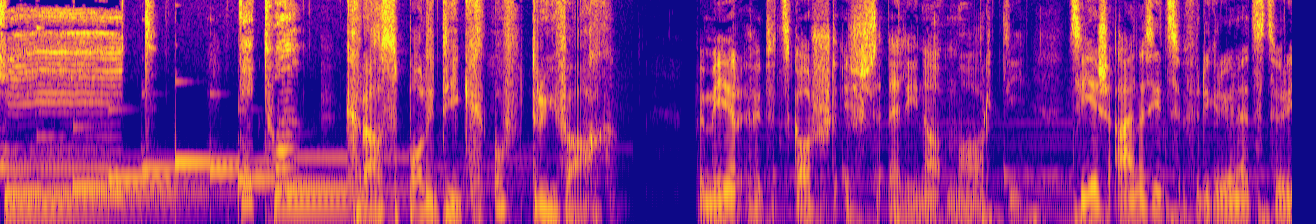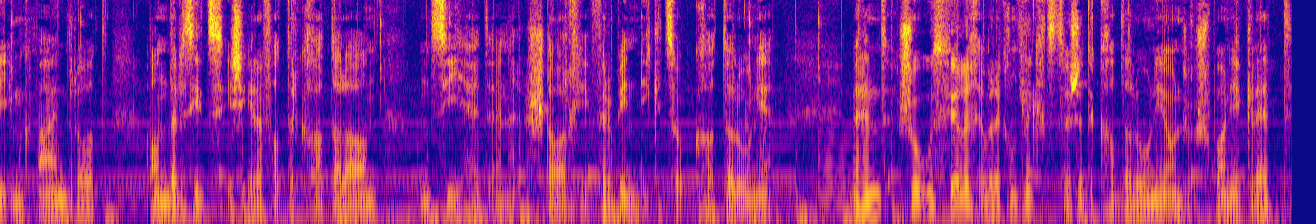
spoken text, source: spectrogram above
schütt, tais Krass Politik auf dreifach. Bei mir heute zu Gast ist Elina Marti. Sie ist einerseits für die Grünen in Zürich im Gemeinderat, andererseits ist ihr Vater Katalan und sie hat eine starke Verbindung zu Katalonien. Wir haben schon ausführlich über den Konflikt zwischen Katalonien und Spanien geredet.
